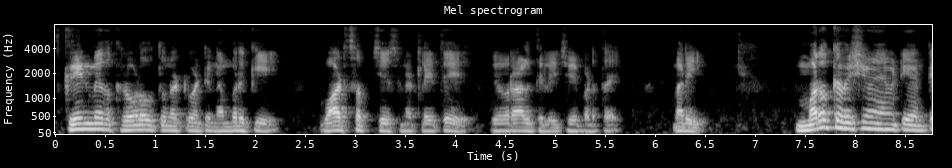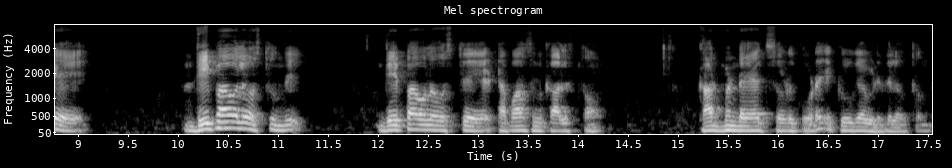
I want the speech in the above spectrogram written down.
స్క్రీన్ మీద క్రోల్ అవుతున్నటువంటి నెంబర్కి వాట్సప్ చేసినట్లయితే వివరాలు తెలియచేయబడతాయి. మరి మరొక విషయం ఏమిటి అంటే దీపావళి వస్తుంది. దీపావళి వస్తే టపాసులు కాలుస్తాం. కార్బన్ డైఆక్సైడ్ కూడా ఎక్కువగా విడుదలవుతుంది.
